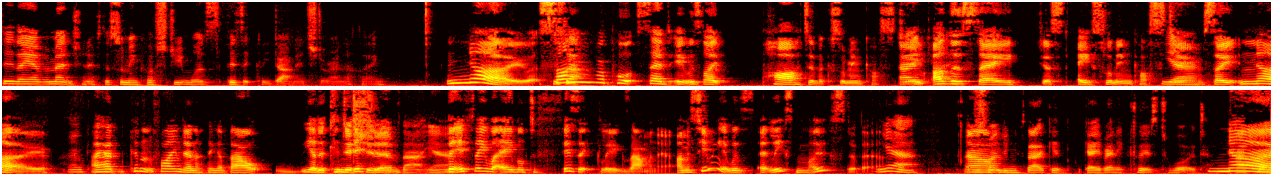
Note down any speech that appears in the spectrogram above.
Do they ever mention if the swimming costume was physically damaged or anything? no, some reports said it was like part of a swimming costume. Okay. Others say just a swimming costume. Yeah. So no, Okay. I had couldn't find anything about yeah the, the condition, condition. of that. Yeah. But if they were able to physically examine it, I'm assuming it was at least most of it. yeah. I'm just Um, wondering if that gave, gave any clues to what. No,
